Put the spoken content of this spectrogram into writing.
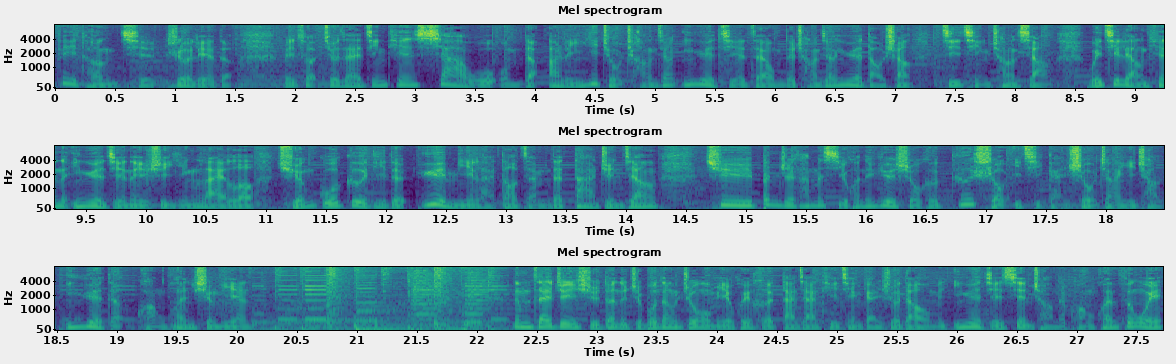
沸腾且热烈的。没错，就在今天下午，我们的二零一九长江音乐节在我们的长江音乐岛上激情唱响。为期两天的音乐节呢，也是迎来了全国各地的乐迷来到咱们的大镇江，去奔着他们喜欢的乐手和歌手一起感受这样一场音乐的狂欢盛宴。那么在这一时段的直播当中，我们也会和大家提前感受到我们音乐节现场的狂欢氛围。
